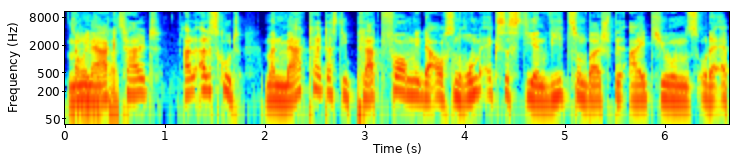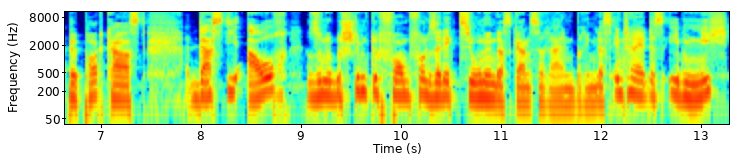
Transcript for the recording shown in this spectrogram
Man Sorry, merkt Lukas. halt, alles gut. Man merkt halt, dass die Plattformen, die da außen rum existieren, wie zum Beispiel iTunes oder Apple Podcast, dass die auch so eine bestimmte Form von Selektion in das Ganze reinbringen. Das Internet ist eben nicht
